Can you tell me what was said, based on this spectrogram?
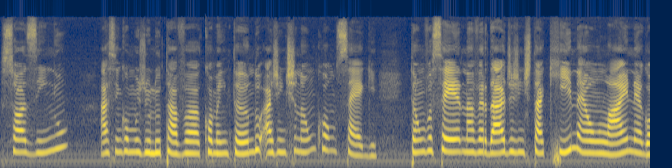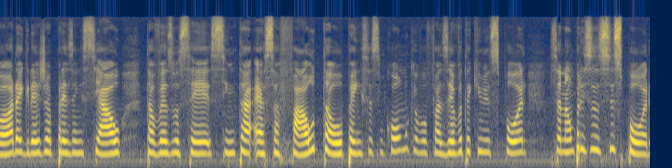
sozinho, assim como o Júlio estava comentando, a gente não consegue. Então você, na verdade, a gente está aqui, né, online agora, a igreja presencial. Talvez você sinta essa falta ou pense assim, como que eu vou fazer? Eu vou ter que me expor. Você não precisa se expor.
